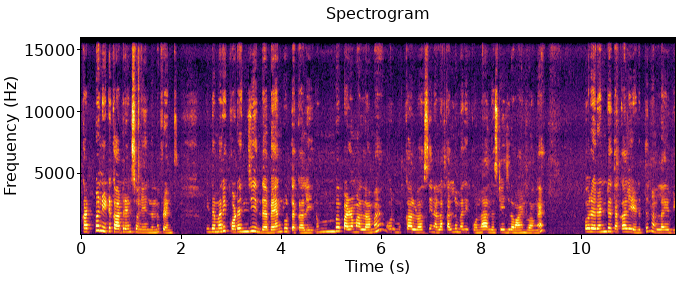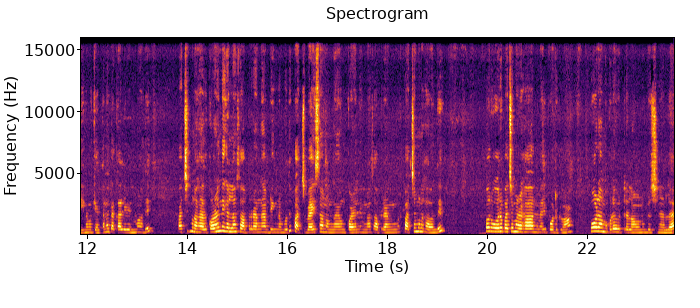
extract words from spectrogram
கட் பண்ணிவிட்டு காட்டுறேன்னு சொல்லியிருந்தேன் ஃப்ரெண்ட்ஸ் இந்த மாதிரி குடஞ்சி இந்த பெங்களூர் தக்காளி ரொம்ப பழமாக இல்லாமல் ஒரு முக்கால் வாசி நல்லா கல் மாதிரி இருக்கும்ல அந்த ஸ்டேஜில் வாங்கிடுவாங்க ஒரு ரெண்டு தக்காளி எடுத்து நல்லா இப்படி நமக்கு எத்தனை தக்காளி வேணுமோ அது பச்சை மிளகா அது குழந்தைகள்லாம் சாப்பிட்றாங்க அப்படிங்கிற போது பச்சை வயசானவங்க அவங்க குழந்தைங்கலாம் சாப்பிட்றாங்க. பச்சை மிளகா வந்து ஒரு ஒரு பச்சை மிளகா அந்த மாதிரி போட்டுக்கலாம். போடாமல் கூட விட்டுறலாம் ஒன்றும் பிரச்சனை இல்லை.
